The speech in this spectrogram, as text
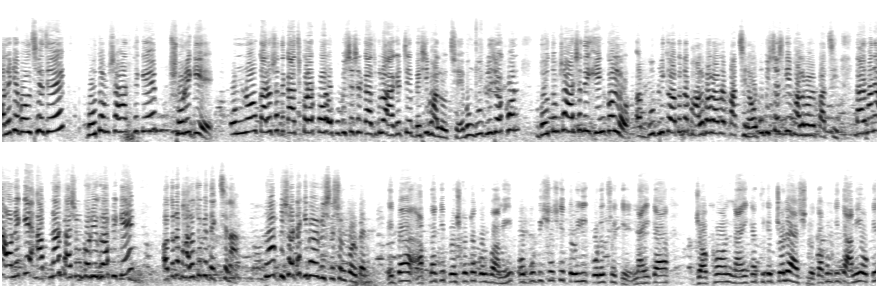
অনেকে বলছে যে গৌতম সাহার থেকে সরে গিয়ে অন্য কারোর সাথে কাজ করার পর অপবিশ্বাসের কাজগুলো আগের চেয়ে বেশি ভালো হচ্ছে। এবং বুবলি যখন গৌতম সাহার সাথে ইন করল বুবলিকে অতটা ভালোভাবে আমরা পাচ্ছি না অপবিশ্বাসকেই ভালোভাবে পাচ্ছি। তার মানে অনেকে আপনার ফ্যাশন কোরিওগ্রাফিকে অতটা ভালো চোখে দেখছে না। পুরো বিষয়টা কীভাবে বিশ্লেষণ করবেন? এটা আপনাকে প্রশ্নটা করব আমি। অপু বিশ্বাসকে তৈরি করেছে কে? নায়িকা যখন নায়িকা থেকে চলে আসলো, তখন কিন্তু আমি ওকে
